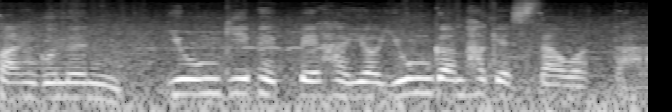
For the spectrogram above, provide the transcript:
관군은 용기 백배하여 용감하게 싸웠다.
